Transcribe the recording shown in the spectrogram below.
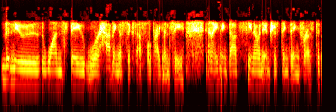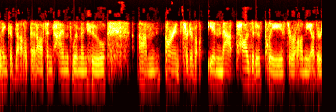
the news once they were having a successful pregnancy. And I think that's, you know, an interesting thing for us to think about that oftentimes women who um, aren't sort of in that positive place or on the other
